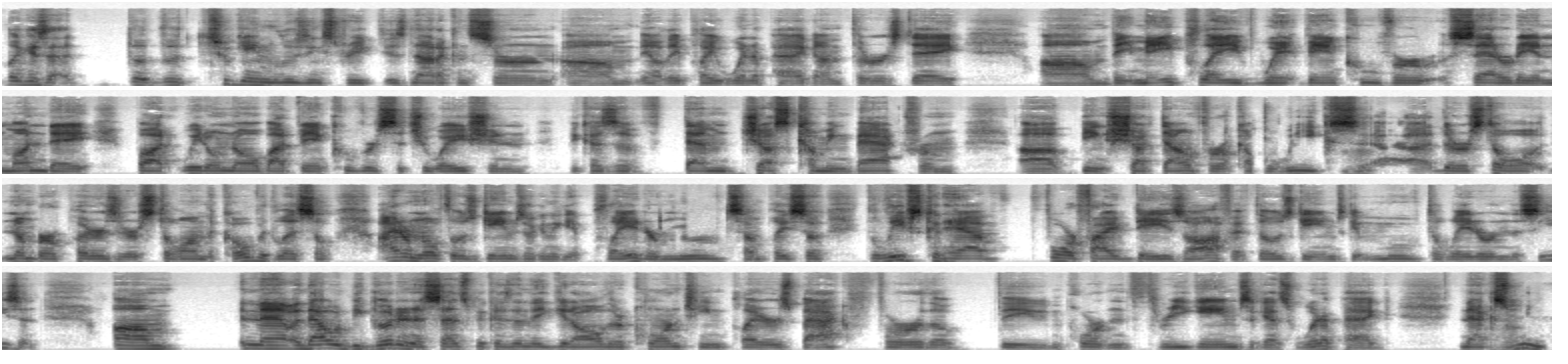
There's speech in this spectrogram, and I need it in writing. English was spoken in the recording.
like I said, the the two game losing streak is not a concern. Um, you know, they play Winnipeg on Thursday. Um, they may play w- Vancouver Saturday and Monday, but we don't know about Vancouver's situation because of them just coming back from uh, being shut down for a couple weeks. Mm-hmm. Uh, there are still a number of players that are still on the COVID list, so I don't know if those games are going to get played or moved someplace. So the Leafs could have four or five days off if those games get moved to later in the season. Um, and that that would be good in a sense because then they get all their quarantine players back for the the important three games against Winnipeg next mm-hmm. week.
